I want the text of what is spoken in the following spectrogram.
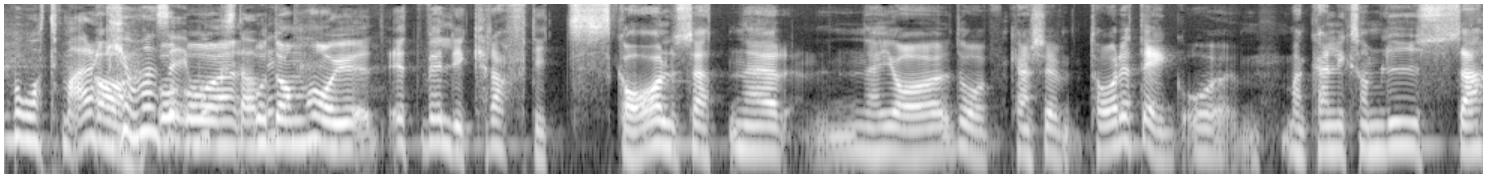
våtmark Ja, om man säger och, och, och bokstavligt. de har ju ett, ett väldigt kraftigt skal så att när, när jag då kanske tar ett ägg och man kan liksom lysa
